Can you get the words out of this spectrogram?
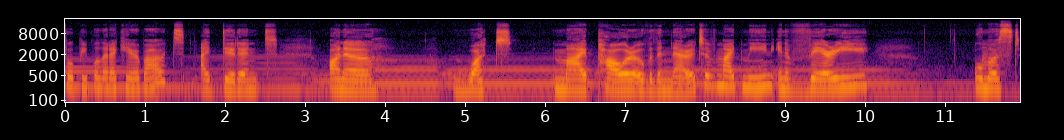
for people that I care about. I didn't honor what my power over the narrative might mean in a very almost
